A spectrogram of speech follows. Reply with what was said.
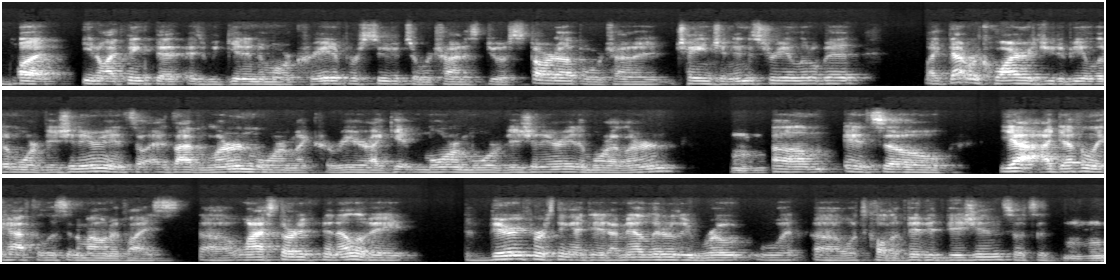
But you know, I think that as we get into more creative pursuits, or we're trying to do a startup, or we're trying to change an industry a little bit, like that requires you to be a little more visionary. And so as I've learned more in my career, I get more and more visionary the more I learn. Mm-hmm. Um, and so, yeah, I definitely have to listen to my own advice. Uh, when I started FinElevate, the very first thing I did, I mean, I literally wrote what uh, what's called a vivid vision. So it's a, mm-hmm.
